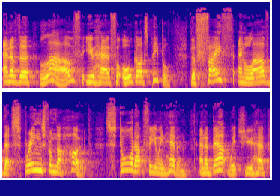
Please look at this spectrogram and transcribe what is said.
and of the love you have for all God's people, the faith and love that springs from the hope stored up for you in heaven, and about which you have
